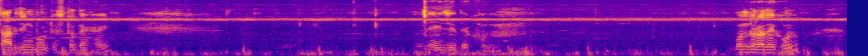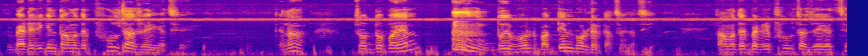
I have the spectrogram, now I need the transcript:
চার্জিং ভোল্টেজটা দেখাই। এই যে দেখুন। বন্ধুরা দেখুন, ব্যাটারি কিন্তু আমাদের ফুল চার্জ হয়ে গেছে। তাই না? চোদ্দ পয়েন্ট দুই ভোল্ট বা তিন ভোল্টের কাছাকাছি। তো আমাদের ব্যাটারি ফুল চার্জ হয়ে গেছে,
